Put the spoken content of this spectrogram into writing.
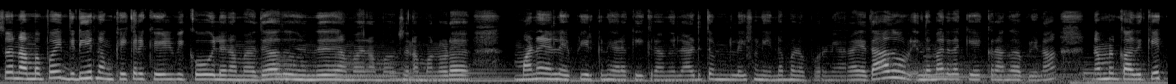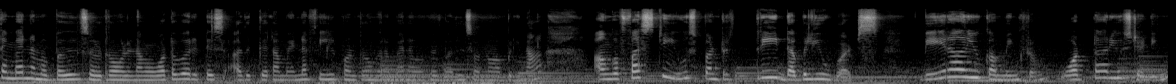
ஸோ நம்ம போய் திடீர்னு நம்ம கேட்குற கேள்விக்கோ இல்லை நம்ம எதாவது வந்து நம்ம நம்ம நம்மளோட மனநிலை எப்படி இருக்குன்னு யாராவது கேட்குறாங்க இல்லை அடுத்த லைஃப்பில் நீ என்ன பண்ண போகிறேன்னு யாராவது ஏதாவது ஒரு இந்த மாதிரி எதாவது கேட்குறாங்க அப்படின்னா நம்மளுக்கு அதுக்கேற்ற மாதிரி நம்ம பதில் சொல்கிறோம் இல்லை நம்ம வாட் எவர் இட் இஸ் அதுக்கு நம்ம என்ன ஃபீல் பண்ணுறோங்கிற மாதிரி நம்ம போய் பதில் சொன்னோம் அப்படின்னா அவங்க ஃபஸ்ட்டு யூஸ் பண்ணுற three W words where are you coming from what are you studying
